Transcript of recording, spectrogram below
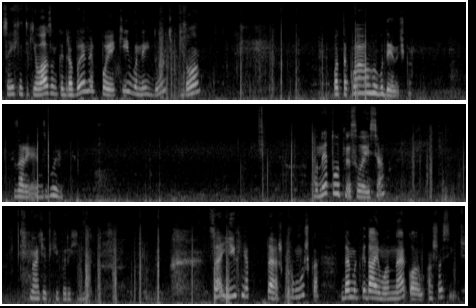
Це їхні такі лазанки, драбини, по якій вони йдуть до от такого будиночка. Зараз я його зближу. Вони тут неслися. Значить такий перехід. Це їхня теж кормушка, де ми кидаємо не корм, а щось інше.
